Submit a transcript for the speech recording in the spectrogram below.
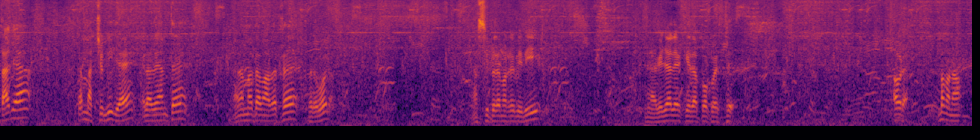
batalla. Esta es más chunguilla, ¿eh? la de antes. Ahora mata más veces, pero bueno. Así podemos revivir. Mira, que ya le queda poco este. Ahora, vámonos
